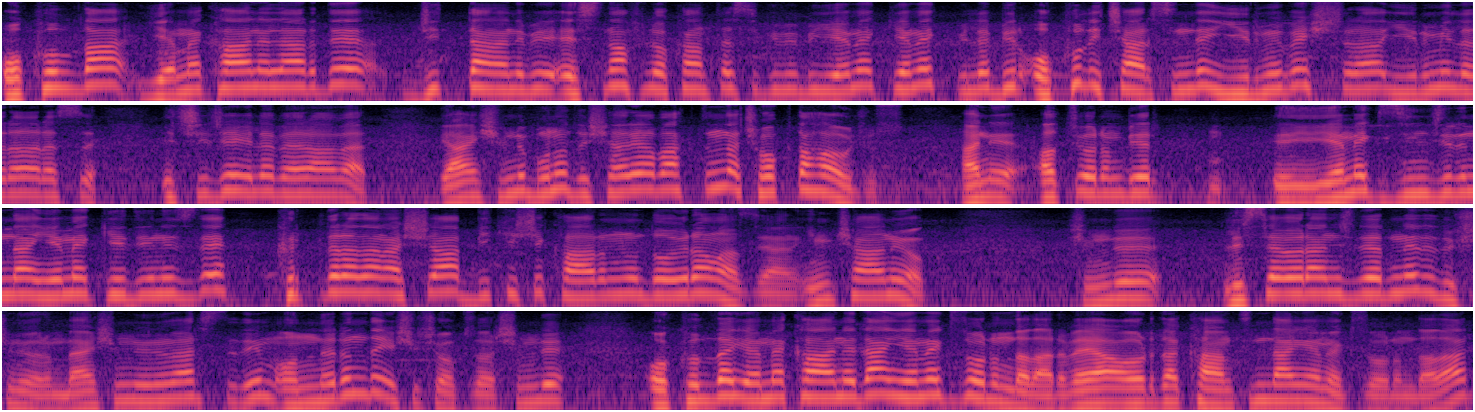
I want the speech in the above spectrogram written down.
okulda yemekhanelerde cidden hani bir esnaf lokantası gibi bir yemek yemek bile bir okul içerisinde 25 lira 20 lira arası içeceğiyle beraber. Yani şimdi bunu dışarıya baktığında çok daha ucuz. Hani atıyorum bir e, yemek zincirinden yemek yediğinizde 40 liradan aşağı bir kişi karnını doyuramaz yani imkanı yok. Şimdi lise öğrencilerine de düşünüyorum. Ben şimdi üniversitedeyim. Onların da işi çok zor. Şimdi okulda yemekhaneden yemek zorundalar veya orada kantinden yemek zorundalar.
